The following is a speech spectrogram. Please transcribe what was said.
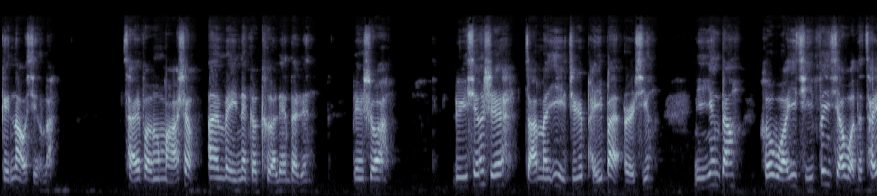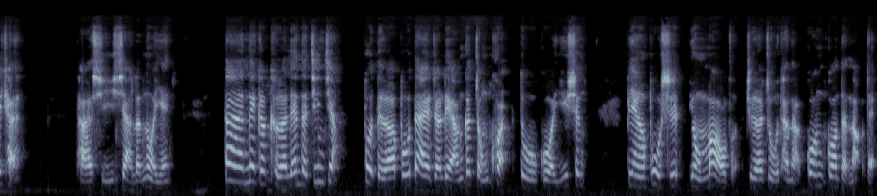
给闹醒了。裁缝马上安慰那个可怜的人，并说：“旅行时咱们一直陪伴而行，你应当和我一起分享我的财产。”他许下了诺言，但那个可怜的金匠。不得不带着两个肿块度过余生，并不时用帽子遮住他那光光的脑袋。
